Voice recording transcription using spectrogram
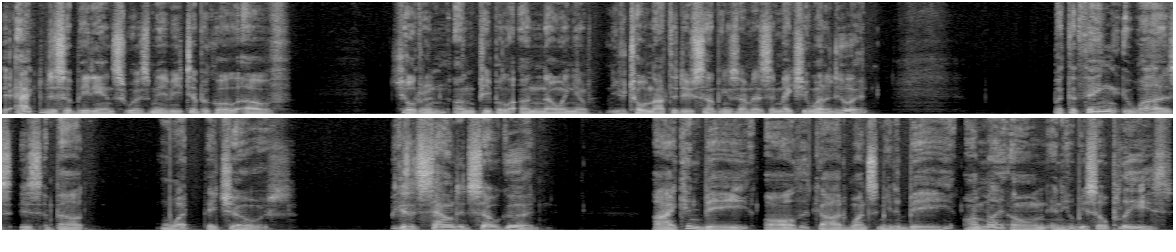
The act of disobedience was maybe typical of children, on people unknowing. You know, you're told not to do something, sometimes it makes you want to do it. But the thing it was is about what they chose because it sounded so good. I can be all that God wants me to be on my own, and He'll be so pleased.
